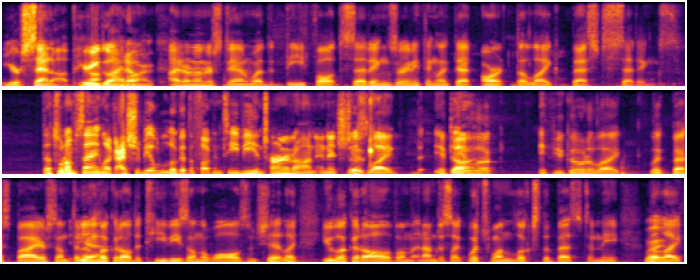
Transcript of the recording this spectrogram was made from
you're set up. Here No, you go, I don't, Mark. I don't understand why the default settings or anything like that aren't the like best settings. That's what I'm saying. Like I should be able to look at the fucking TV and turn it on, and it's just like If Done. you look, if you go to like like Best Buy or something Yeah. and look at all the TVs on the walls and shit, like you look at all of them, and I'm just like, which one looks the best to me? Right. But like.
